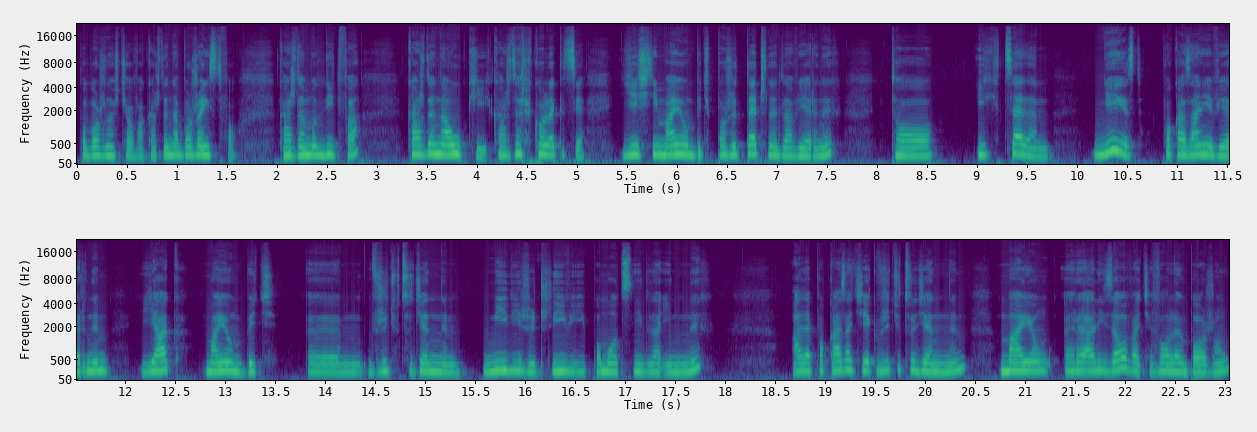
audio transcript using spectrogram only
pobożnościowa, każde nabożeństwo, każda modlitwa, każde nauki, każde rekolekcje, jeśli mają być pożyteczne dla wiernych, to ich celem nie jest pokazanie wiernym, jak mają być w życiu codziennym mili, życzliwi i pomocni dla innych, ale pokazać, jak w życiu codziennym mają realizować wolę Bożą,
